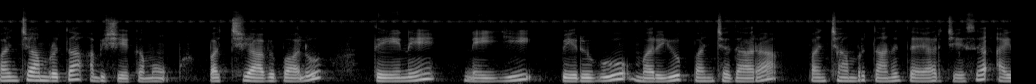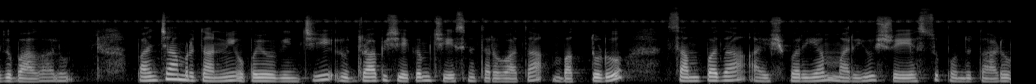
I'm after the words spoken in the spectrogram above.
పంచామృత అభిషేకము. పచ్చి ఆవిపాలు తేనె నెయ్యి పెరుగు మరియు పంచదార పంచామృతాన్ని తయారు చేసే ఐదు భాగాలు. పంచామృతాన్ని ఉపయోగించి రుద్రాభిషేకం చేసిన తరువాత భక్తుడు సంపద ఐశ్వర్యం మరియు శ్రేయస్సు పొందుతాడు.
